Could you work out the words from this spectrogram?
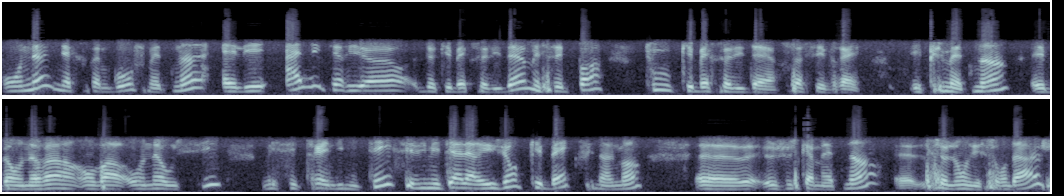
On a une extrême gauche maintenant, elle est à l'intérieur de Québec solidaire, mais c'est pas tout Québec solidaire, ça c'est vrai. Et puis maintenant, eh ben on aura on va on a aussi mais c'est très limité. C'est limité à la région de Québec, finalement, euh, jusqu'à maintenant, euh, selon les sondages.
